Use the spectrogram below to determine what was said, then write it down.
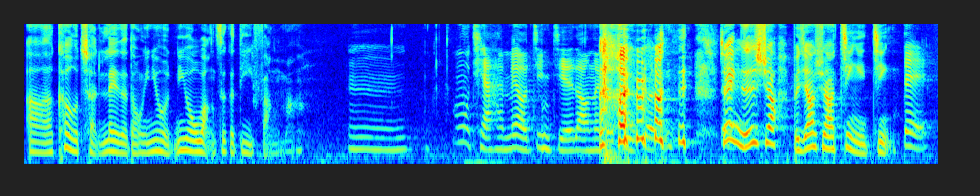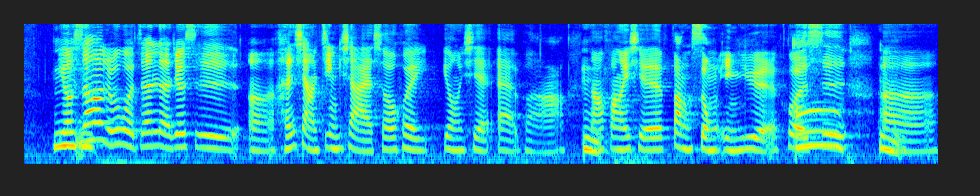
呃课程类的东西，你有你有往这个地方吗？嗯。目前还没有进阶到那个 部分，所以你是需要比较需要静一静。对，有时候如果真的就是呃很想静下来的时候，会用一些 app 啊，嗯、然后放一些放松音乐，或者是、哦嗯、呃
